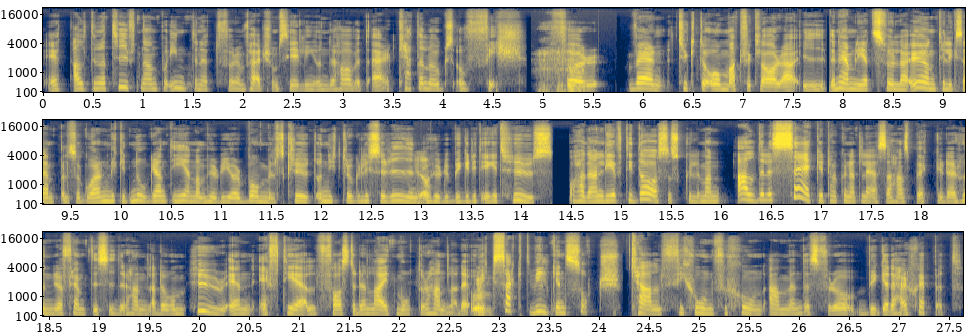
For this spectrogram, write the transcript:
Ett alternativt namn på internet för en världsomsegling under havet är Catalogs of Fish. För Vern tyckte om att förklara. I Den hemlighetsfulla ön till exempel så går han mycket noggrant igenom hur du gör bomullskrut och nitroglycerin ja. och hur du bygger ditt eget hus. Och hade han levt idag så skulle man alldeles säkert ha kunnat läsa hans böcker där 150 sidor handlade om hur en FTL, Faster than Light-motor, handlade och mm. exakt vilken sorts kall fission-fusion användes för att bygga det här skeppet.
